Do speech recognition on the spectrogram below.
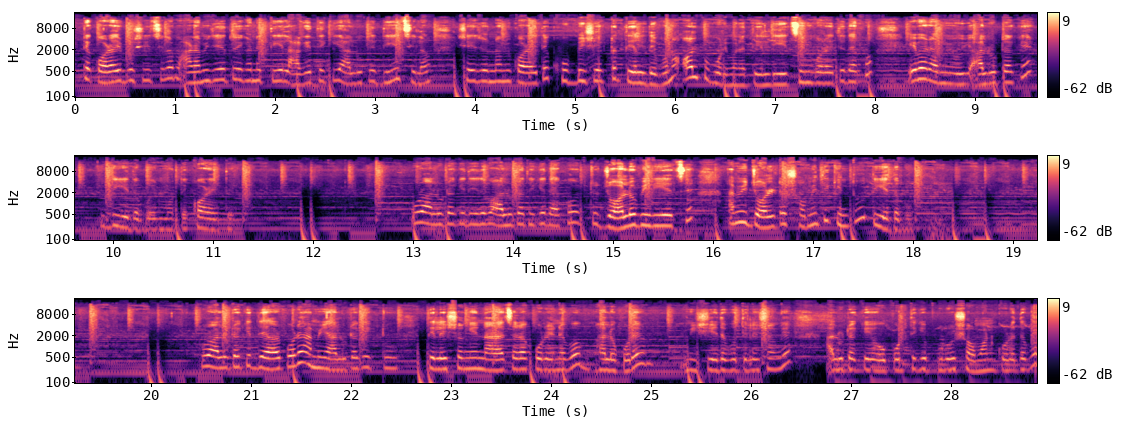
একটা কড়াই বসিয়েছিলাম, আর আমি যেহেতু এখানে তেল আগে থেকেই আলুতে দিয়েছিলাম, সেই জন্য আমি কড়াইতে খুব বেশি একটা তেল দেবো না, অল্প পরিমাণে তেল দিয়েছি আমি কড়াইতে। দেখো, এবার আমি ওই আলুটাকে দিয়ে দেবো এর মধ্যে কড়াইতে। পুরো আলুটাকে দিয়ে দেবো। আলুটা থেকে দেখো একটু জলও বেরিয়েছে। আমি জলটা সমেতই কিন্তু দিয়ে দেবো। পুরো আলুটাকে দেওয়ার পরে আমি আলুটাকে একটু তেলের সঙ্গে নাড়াচাড়া করে নেব। ভালো করে মিশিয়ে দেবো তেলের সঙ্গে। আলুটাকে ওপর থেকে পুরো সমান করে দেবো।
